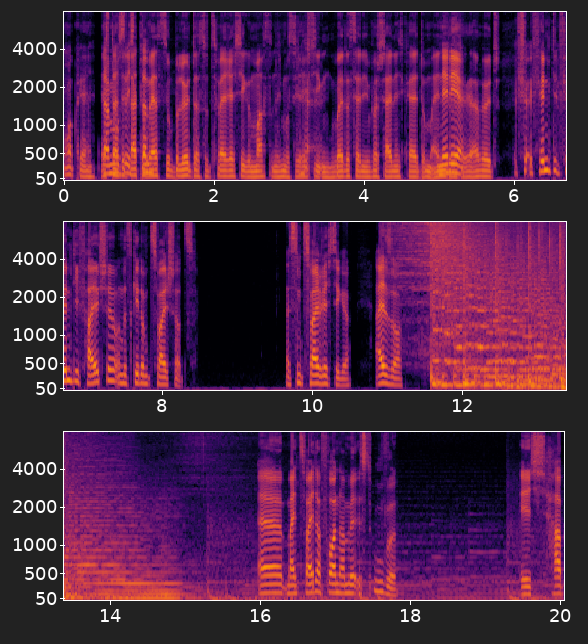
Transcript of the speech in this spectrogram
Okay. Ich dann muss dachte ich- gerade, du dann- wärst so blöd, dass du zwei richtige machst und ich muss die Ja. richtigen, weil das ja die Wahrscheinlichkeit um ein Nee, nee. Drittel erhöht. f- find, find die falsche und es geht um zwei Shots. Es sind zwei richtige. Also. Äh, mein zweiter Vorname ist Uwe. Ich habe,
